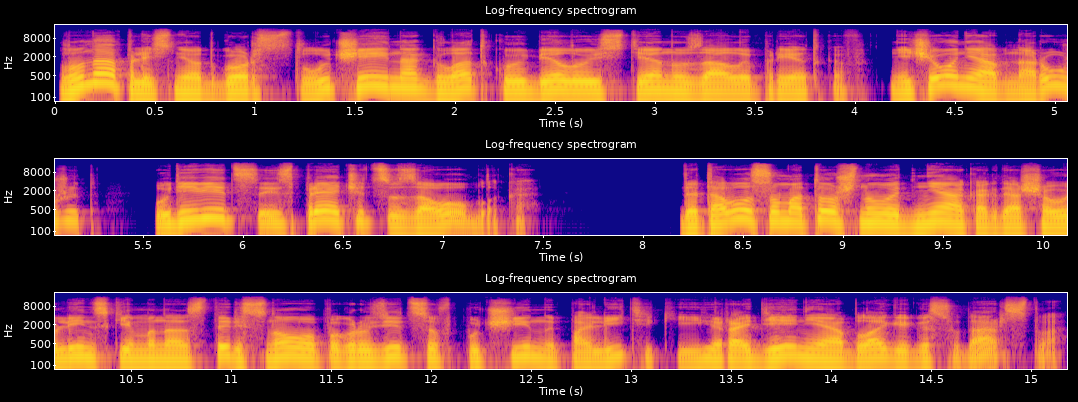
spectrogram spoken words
Луна плеснет горсть лучей на гладкую белую стену залы предков, ничего не обнаружит, удивится и спрячется за облако. До того суматошного дня, когда Шаулинский монастырь снова погрузится в пучины политики и родения о благе государства,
